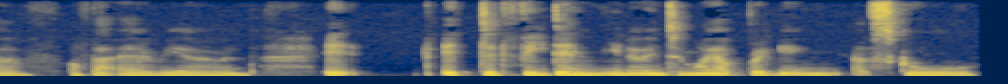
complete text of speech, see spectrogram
of, of that area. And it, it did feed in, you know, into my upbringing at school.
